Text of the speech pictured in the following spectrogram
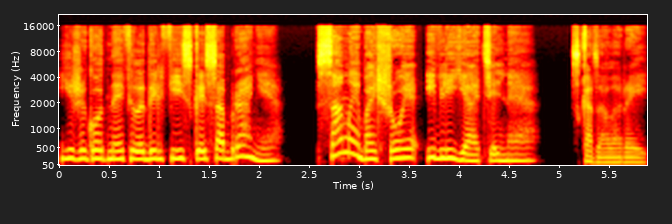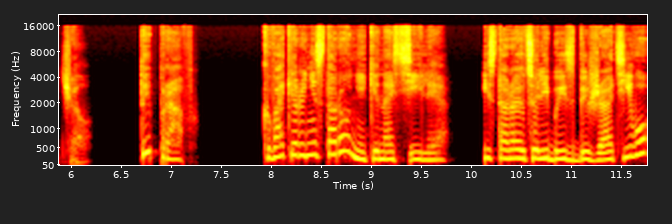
«Ежегодное филадельфийское собрание — самое большое и влиятельное», — сказала Рэйчел. «Ты прав. Квакеры не сторонники насилия и стараются либо избежать его,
